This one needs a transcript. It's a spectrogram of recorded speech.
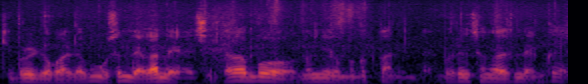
기부를 요구하려면 우선 내가 내야지. 내가 뭐 능력이 없는 것도 아닌데 뭐 이런 생각에서 낸 거예요.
